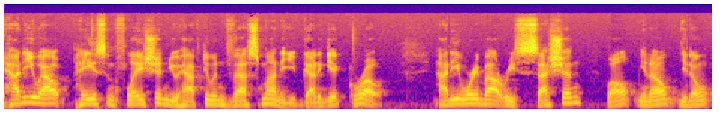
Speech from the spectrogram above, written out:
how do you outpace inflation? You have to invest money. You've got to get growth. How do you worry about recession? Well, you know, you don't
